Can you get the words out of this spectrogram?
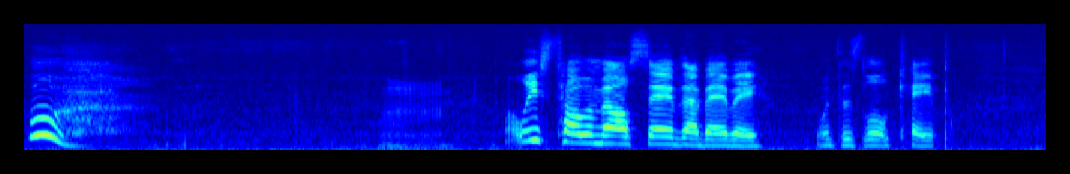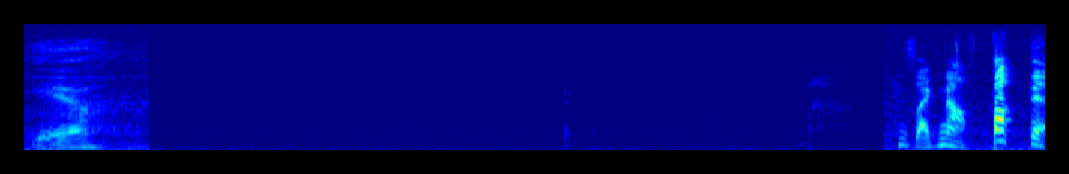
Whew. At least Tobin Bell saved that baby with his little cape. Yeah. He's like, nah, fuck this.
